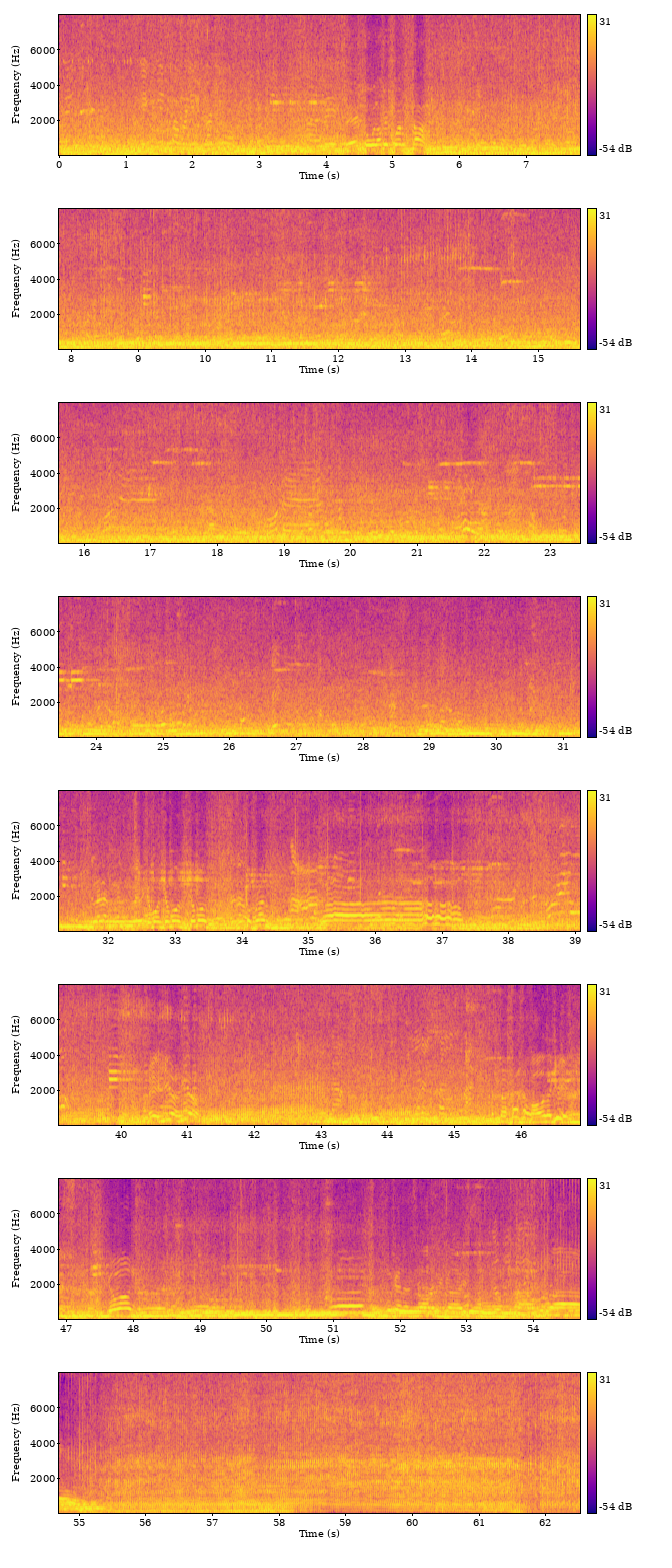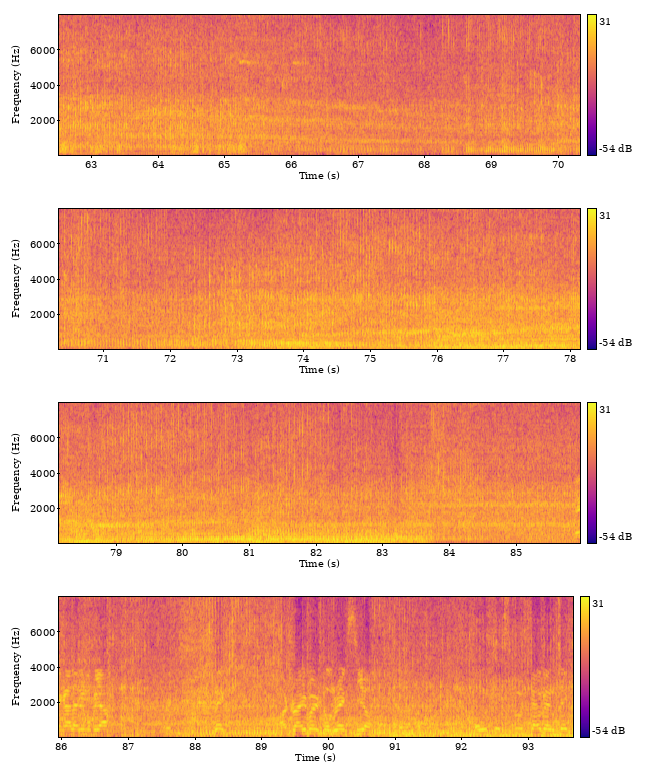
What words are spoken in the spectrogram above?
Okay, green pa, balikan mo. Eh, ito wala kay kwarta. Hey, come on, come on, come on. Come run. Wow. Hey, here, here. oh, lagi. Come on. What? Look at that traffic, Wow.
